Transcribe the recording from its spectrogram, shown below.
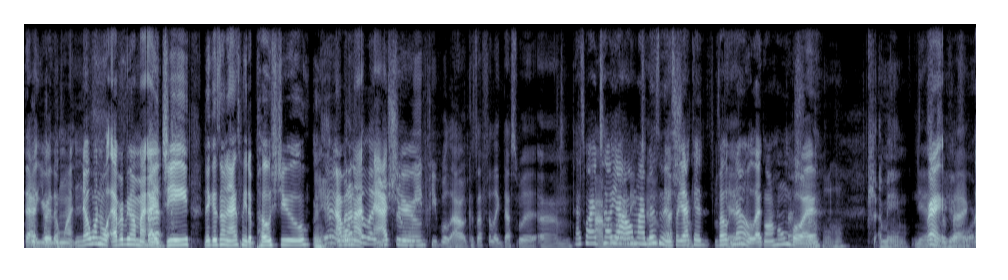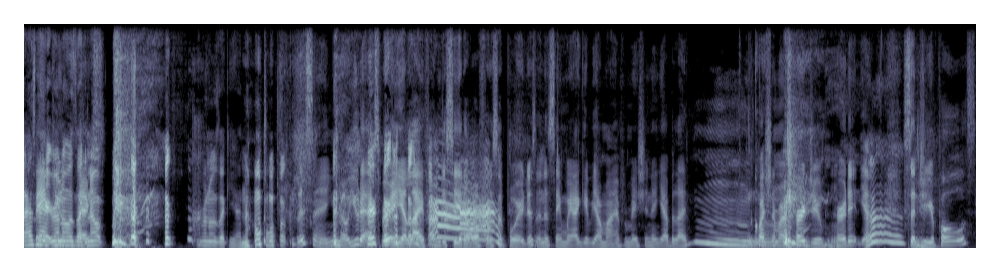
that you're the one. No one will ever be on my But- IG. Niggas don't ask me to post you. Yeah. Yeah, I will but I not feel like at you should you. wead people out because I feel like that's what. um That's why I I'm tell y'all all my too. business That's so y'all could vote Yeah. no, like on That's Homeboy. hmm I mean, Yeah, Right. Here for. Last Thank night, Rona you. was like, Next. nope. Rona was like, yeah, no. Listen, you know, you the expert in your life. I'm just here to offer support. Just in the same way I give y'all my information and y'all be like, hmm, question mark, heard you. Heard it? Yeah. Ah, Send you your polls.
